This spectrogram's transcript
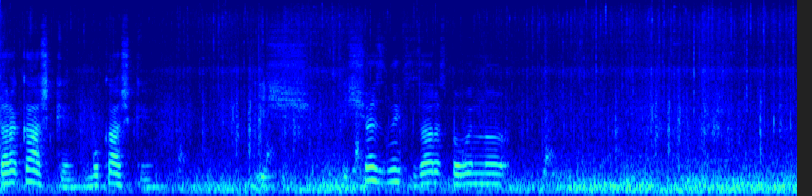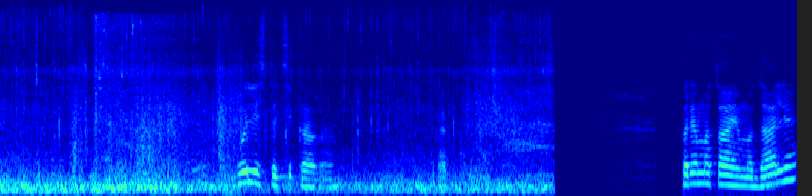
Таракашки, букашки. І, і щось з них зараз повинно. Вилізти цікаво. Так. Перемотаємо далі.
